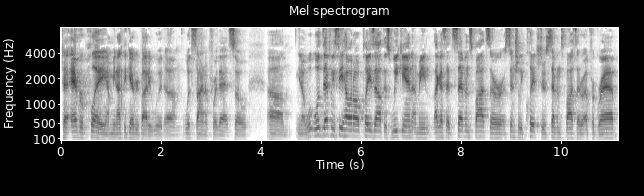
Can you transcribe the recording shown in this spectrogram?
to ever play. I mean, I think everybody would um, would sign up for that. So, um, you know, we'll, we'll definitely see how it all plays out this weekend. I mean, like I said, seven spots are essentially clinched. There's seven spots that are up for grab.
